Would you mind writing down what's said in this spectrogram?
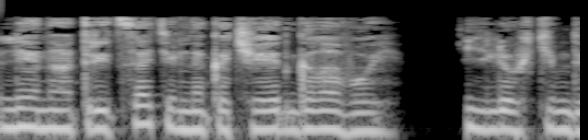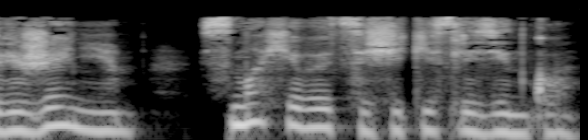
Лена отрицательно качает головой и легким движением смахивает со щеки слезинку.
